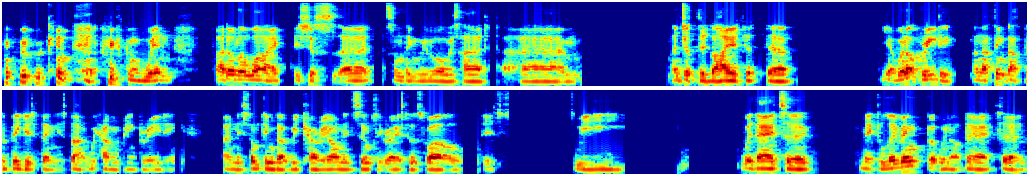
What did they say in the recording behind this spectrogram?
who can who can win. I don't know why. It's just uh, something we've always had, um, and just desire. Just uh, yeah, we're not greedy, and I think that's the biggest thing is that we haven't been greedy, and it's something that we carry on in Simply Race as well. Is we we're there to make a living, but we're not there to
